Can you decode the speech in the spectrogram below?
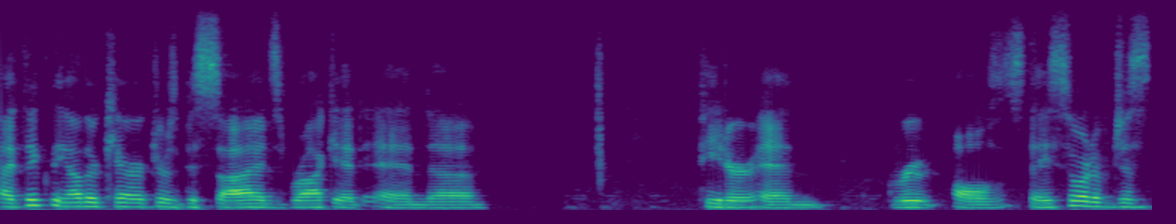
I think the other characters besides Rocket and uh, Peter and Groot all they sort of just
